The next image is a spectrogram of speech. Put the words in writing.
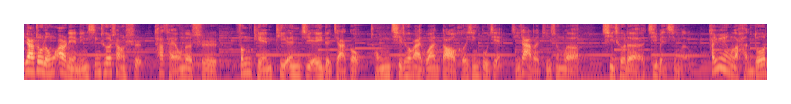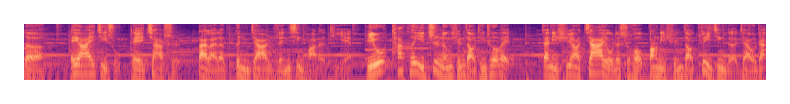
亚洲龙2.0新车上市，它采用的是丰田 TNGA 的架构，从汽车外观到核心部件，极大的提升了汽车的基本性能。它运用了很多的 AI 技术，给驾驶带来了更加人性化的体验。比如，它可以智能寻找停车位，在你需要加油的时候，帮你寻找最近的加油站。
